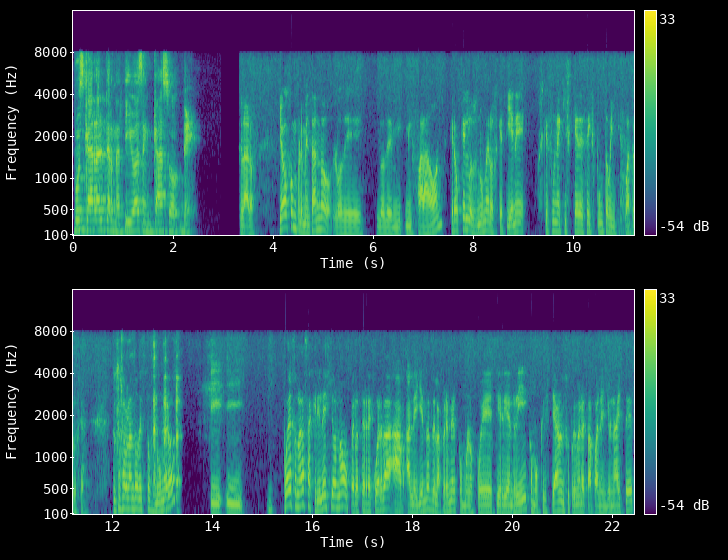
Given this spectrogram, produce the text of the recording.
buscar alternativas en caso de. Claro. Yo complementando lo de lo de mi, faraón, creo que los números que tiene es que es un XG de 6.24, o sea, tú estás hablando de estos números y, puede sonar a sacrilegio no, pero te recuerda a, a, leyendas de la Premier como lo fue Thierry Henry, como Cristiano en su primera etapa en el United,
